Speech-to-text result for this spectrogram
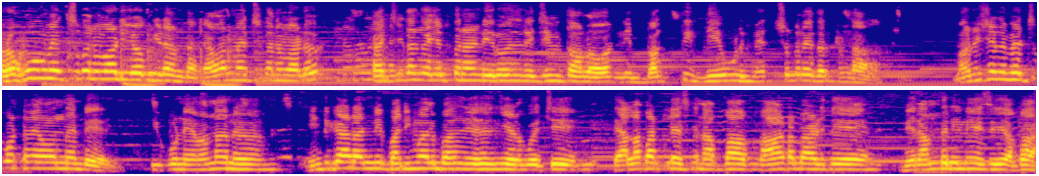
ప్రభువు మెచ్చుకునేవాడు యోగ్యుడు అంట ఎవరు మెచ్చుకునేవాడు ఖచ్చితంగా చెప్తానండి ఈ రోజు నీ జీవితంలో నీ భక్తి దేవుడు మెచ్చుకునేటట్టుండాలి మనుషులు మెచ్చుకుంటాం ఏముందండి ఇప్పుడు నేను అన్నాను ఇంటికాడ అన్ని పని మాలి పనులు చేసేసి ఇక్కడికి వచ్చి తెల్ల బట్టలు వేసుకుని అబ్బా పాట పాడితే మీరందరూ వినేసి అబ్బా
